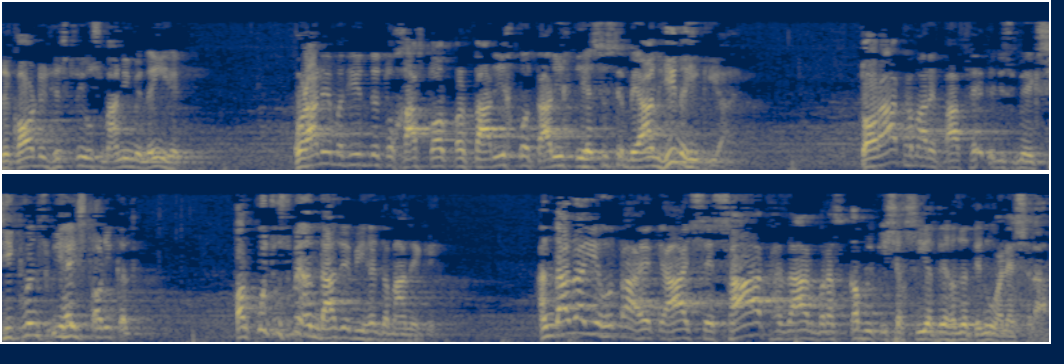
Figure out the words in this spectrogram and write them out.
ریکارڈڈ ہسٹری اس معنی میں نہیں ہے۔ قرآن مجید نے تو خاص طور پر تاریخ کو تاریخ کی حیثیت سے بیان ہی نہیں کیا ہے۔ تورات ہمارے پاس ہے کہ جس میں ایک سیکوینس بھی ہے ہسٹوریکل اور کچھ اس میں اندازے بھی ہیں زمانے کے۔ اندازہ یہ ہوتا ہے کہ آج سے سات ہزار برس قبل کی شخصیت حضرت نو علیہ السلام۔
